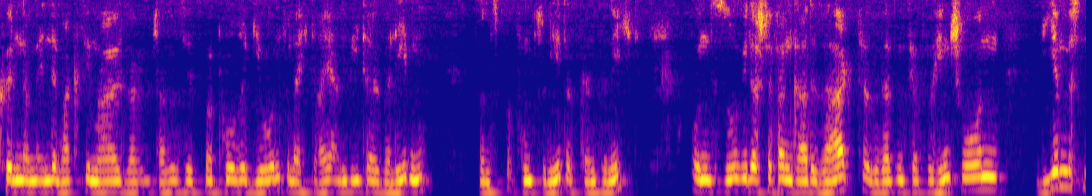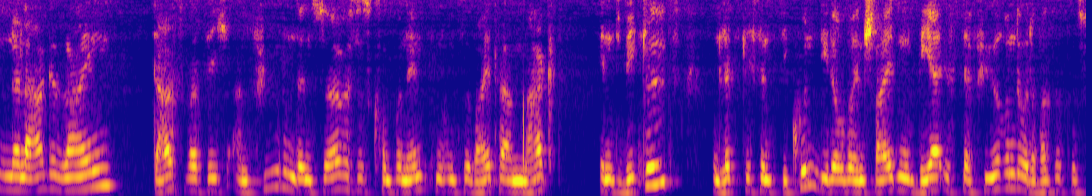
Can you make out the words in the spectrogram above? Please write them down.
können am Ende maximal, sagen, lass es jetzt mal pro Region, vielleicht drei Anbieter überleben. Sonst funktioniert das Ganze nicht. Und so wie der Stefan gerade sagt, also wir hatten es ja vorhin schon, wir müssen in der Lage sein, das, was sich an führenden Services, Komponenten und so weiter am Markt entwickelt, und letztlich sind es die Kunden, die darüber entscheiden, wer ist der Führende oder was ist das,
